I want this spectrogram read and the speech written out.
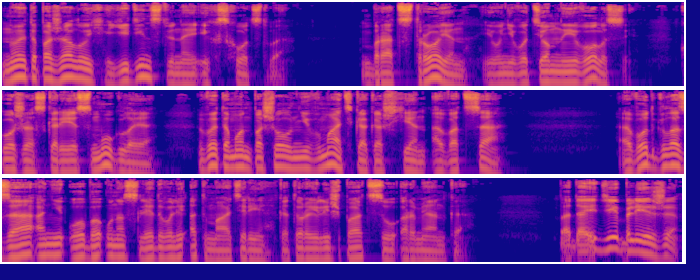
но это, пожалуй, единственное их сходство. Брат строен, и у него темные волосы, кожа скорее смуглая, в этом он пошел не в мать, как Ашхен, а в отца. А вот глаза они оба унаследовали от матери, которая лишь по отцу армянка. «Подойди ближе»,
